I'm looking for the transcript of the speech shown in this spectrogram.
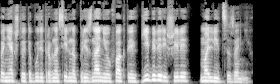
Поняв, что это будет равносильно признанию факта их гибели, решили молиться за них.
